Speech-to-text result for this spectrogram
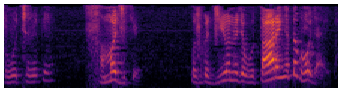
सोच के, समझ के, उसको जीवन में जब उतारेंगे तब हो जाएगा।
